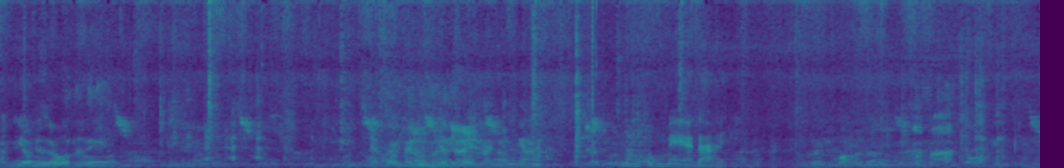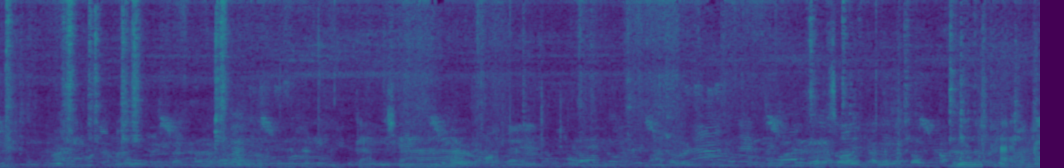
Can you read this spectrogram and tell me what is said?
มันยอมโซนเลยยังต้องไม่รู้ยังต้องไม่รู้ยังนั่งตรงแม่ได้กาบเช้า เดี๋ยวเราถ่ายให้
